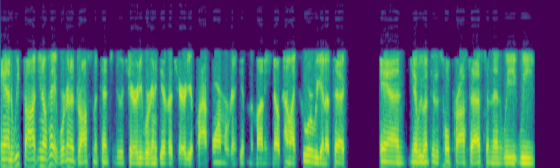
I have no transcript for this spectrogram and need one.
and we thought, you know, hey, we're going to draw some attention to a charity. We're going to give a charity a platform. We're going to give them the money. You know, kind of like who are we going to pick? And, you know, we went through this whole process and then we, we,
